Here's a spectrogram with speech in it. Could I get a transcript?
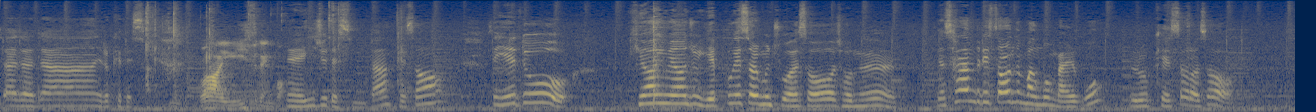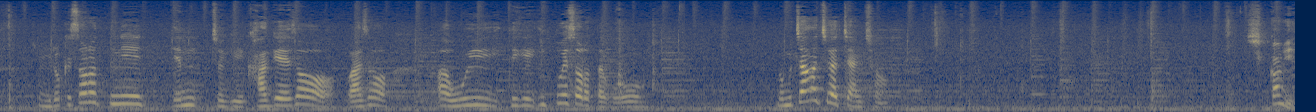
짜자잔 이렇게 됐습니다. 와 이게 2주 된 거. 네, 2주 됐습니다. 그래서 그래서 얘도 기왕이면 좀 예쁘게 썰면 좋아서 저는 그냥 사람들이 써는 방법 말고 이렇게 썰어서 좀 이렇게 썰었더니 옛 저기 가게에서 와서 아 오이 되게 이쁘게 썰었다고 너무 장아찌 같지 않죠? 식감이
